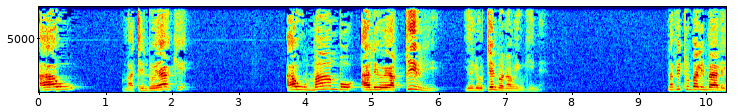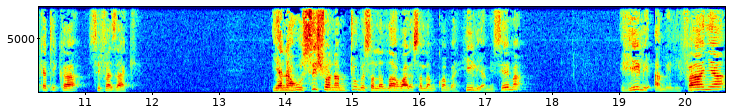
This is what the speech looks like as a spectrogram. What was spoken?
au matendo yake au mambo aliyoyakiri yaliyotendwa na wengine na vitu mbalimbali mbali katika sifa zake. Yanahusishwa na mtume salllahu alehi wa sallam kwamba hili amesema hili amelifanya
